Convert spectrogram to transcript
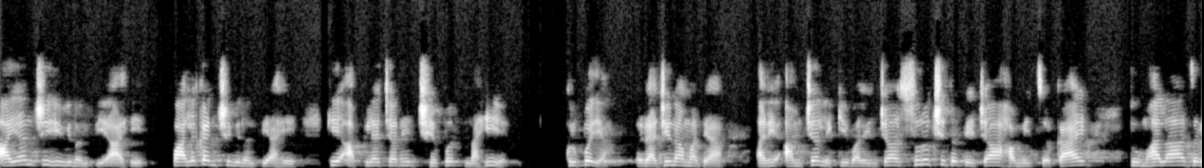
आयांची ही विनंती आहे पालकांची विनंती आहे की आपल्याच्याने झेपत नाहीये. कृपया राजीनामा द्या. आणि आमच्या लेकीबाळींच्या सुरक्षिततेच्या हमीचं काय? तुम्हाला जर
